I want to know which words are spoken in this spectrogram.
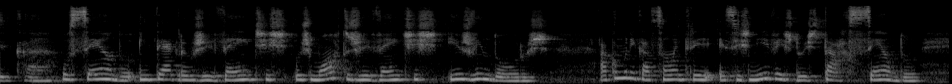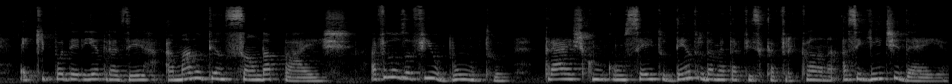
Metafísica. O sendo integra os viventes, os mortos-viventes e os vindouros. A comunicação entre esses níveis do estar sendo é que poderia trazer a manutenção da paz. A filosofia Ubuntu traz como conceito dentro da metafísica africana a seguinte ideia:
